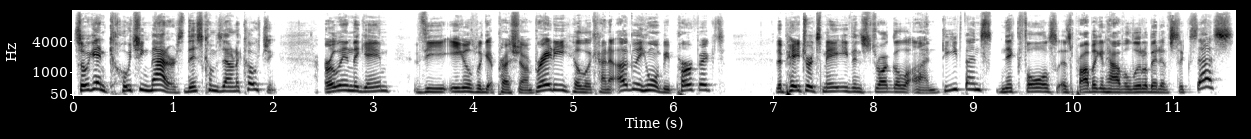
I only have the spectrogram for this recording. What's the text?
So again, coaching matters. This comes down to coaching. Early in the game, the Eagles will get pressure on Brady. He'll look kind of ugly. He won't be perfect. The Patriots may even struggle on defense. Nick Foles is probably going to have a little bit of success.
